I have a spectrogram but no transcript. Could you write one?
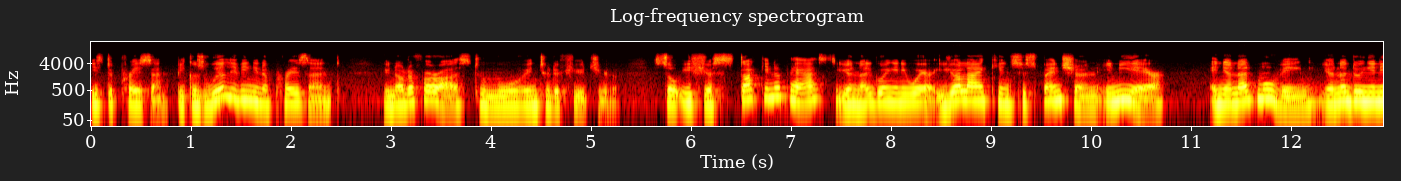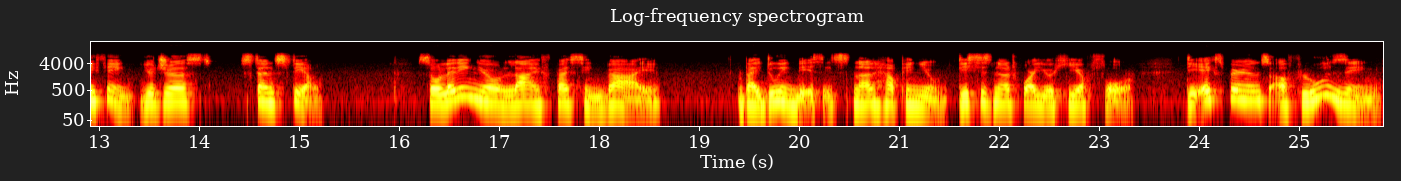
is the present because we're living in a present in order for us to move into the future. So if you're stuck in the past, you're not going anywhere. You're like in suspension in the air and you're not moving, you're not doing anything. You just stand still. So letting your life passing by by doing this, it's not helping you. This is not what you're here for. The experience of losing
